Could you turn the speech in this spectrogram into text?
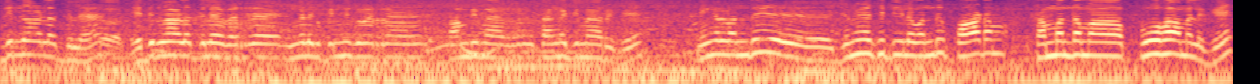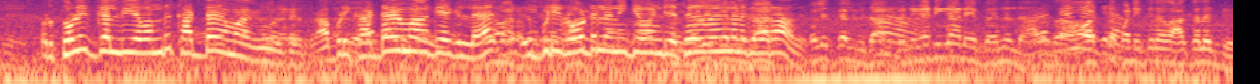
எதிர்காலத்துல எதிர்காலத்துல வர்ற எங்களுக்கு பின்னுக்கு வர்ற தம்பிமார் தங்கச்சிமாருக்கு நீங்கள் வந்து யூனிவர்சிட்டியில் வந்து பாடம் சம்பந்தமாக போகாமலுக்கு ஒரு தொழிற்கல்வியை வந்து கட்டாயமாக்குங்க சார் அப்படி கட்டாயமாக்கல இப்படி ரோட்டில் நிற்க வேண்டிய தேவை எங்களுக்கு வராது. தொழிற்கல்வி படிக்கிற வாக்களுக்கு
